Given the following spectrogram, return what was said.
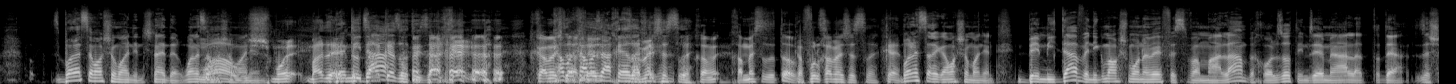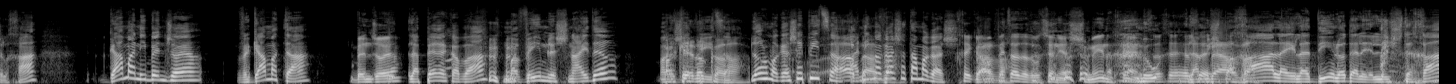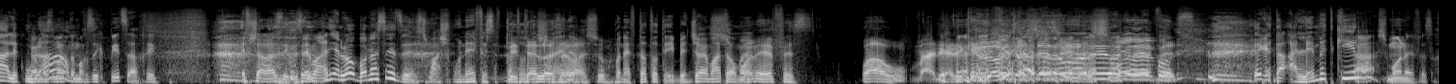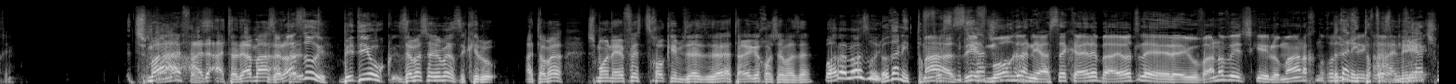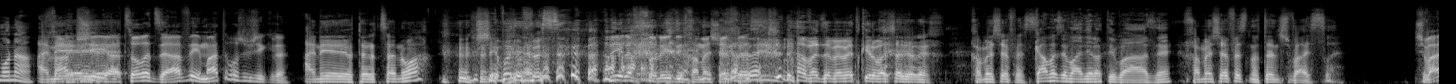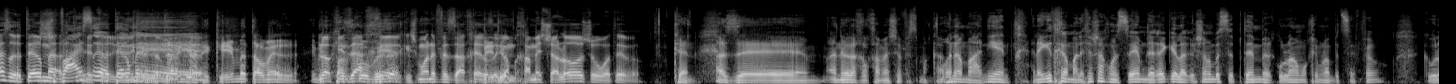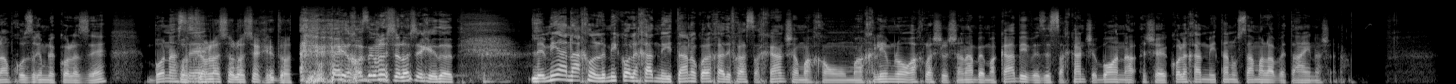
בוא נעשה משהו מעניין, שניידר, בוא נעשה משהו מעניין. מה זה, אין תוצאה כזאת, זה אחר. כמה זה אחר? דרך אגב? 15, 15 זה טוב. כפול 15, כן. בוא נעשה רגע משהו מעניין. במידה ונגמר 8-0 ומעלה, בכל זאת, אם זה מעל, אתה יודע, זה שלך, גם אני בן ג'ויה וגם אתה, בן ג'ויה? לפרק הבא, מביאים לשניידר מגשי או פיצה. קרה? לא, לא, מגשי פיצה. אה, אני. מגש, אתה מגש. אחי, כמה. פיצה אתה רוצה שאני אשמין, אחי? אה. למשפחה, לילדים, לא יודע, לאשתך, כמה זמן אתה לכולם. מחזיק פיצה, אחי? אפשר להזיק, זה מעניין, לא, בוא נעשה את זה. תשמע, 8-0, הפתעת אותי, ניתן לו איזה. משהו. בוא נפתעת אותי. בן ג'ויה, מה אתה אומר? 8-0. וואו, אני כאילו לא מתרשם מזה, 8-0. רגע, אתה על אמת כאילו? אה? 8-0, אחי. תשמע, 8-0. אתה- יודע מה... זה לא הזוי. בדיוק, זה מה שאני אומר, זה כאילו... אתה אומר 8-0 צחוק עם זה, זה, אתה רגע חושב על זה, וואלה לא הזוי. לא יודע, אני תופס מה, מקריית זיו שמונה. מורגן יעשה כאלה בעיות ל- ליובנוביץ'? כאילו, מה אנחנו לא יודע, חושבים אני תופס שיקרה? מקריית שמונה. אני- חבשי יעצור את זהבי? מה אתם חושבים שיקרה? אני יותר צנוע, 7-0. אני אלך סולידי 5-0. אבל זה באמת כאילו מה שאני הולך. 5-0. כמה זה מעניין אותי בזה? 5-0 נותן 17. 17 יותר מה... 17 יותר מ- כי אם אתה אומר... לא, כי זה אחר, כי 8-0 זה אחר, זה. גם 5-3 או וואטאבר. כן, אז אה, אני הולך על 5-0 מכבי. בואנה מעניין. אני אגיד לכם מה, לפני שאנחנו נסיים לרגל הראשון בספטמבר, כולם הולכים לבית ספר, כולם חוזרים לכל הזה. בוא נעשה... חוזרים לשלוש יחידות. חוזרים לשלוש יחידות. למי אנחנו, למי כל אחד מאיתנו, כל אחד יבחר שחקן שאנחנו מאחלים לו אחלה של שנה במכבי, וזה שחקן שבו, שכל אחד מאיתנו שם עליו את העין השנה.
